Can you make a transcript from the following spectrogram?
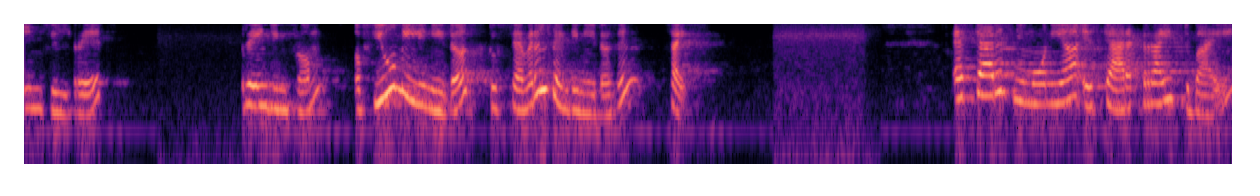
infiltrates ranging from a few millimeters to several centimeters in size. Ascaris pneumonia is characterized by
